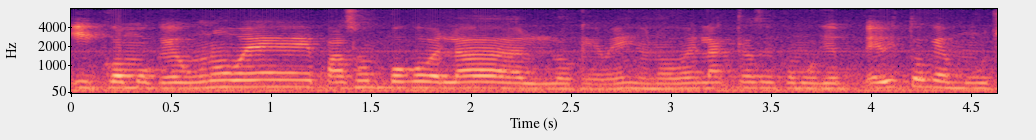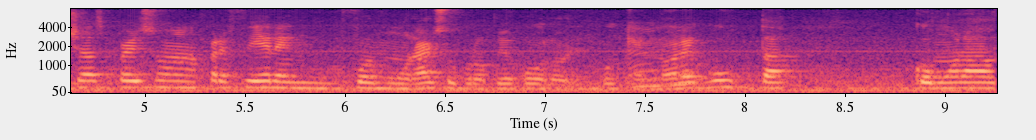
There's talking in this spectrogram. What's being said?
Y como que uno ve, pasa un poco, ¿verdad? Lo que ven, uno ve en las clases, como que he visto que muchas personas prefieren formular su propio color, porque no les gusta cómo las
